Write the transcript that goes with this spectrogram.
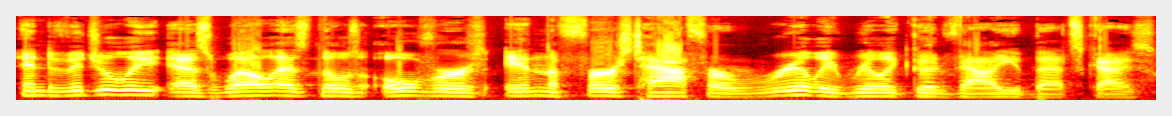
individually, as well as those overs in the first half, are really, really good value bets, guys.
